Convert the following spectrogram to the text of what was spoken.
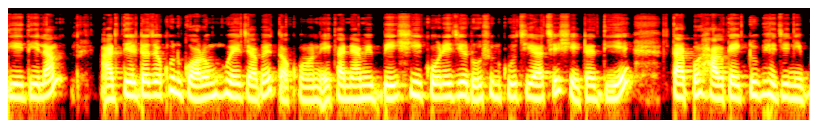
দিয়ে দিলাম। আর তেলটা যখন গরম হয়ে যাবে, তখন এখানে আমি বেশি করে যে রসুন কুচি আছে, সেটা দিয়ে তারপর হালকা একটু ভেজে নিব।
